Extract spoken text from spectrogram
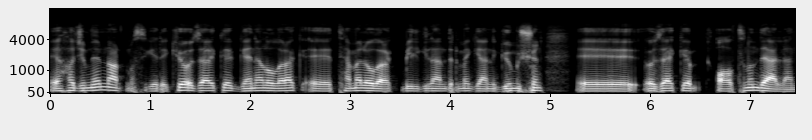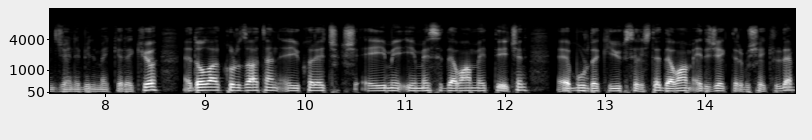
e, hacimlerin artması gerekiyor. Özellikle genel olarak e, temel olarak bilgilendirmek yani gümüşün e, özellikle altının değerleneceğini bilmek gerekiyor. E, dolar kuru zaten e, yukarıya çıkış eğimi ivmesi devam ettiği için e, buradaki yükseliş de devam edecektir bu şekilde.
